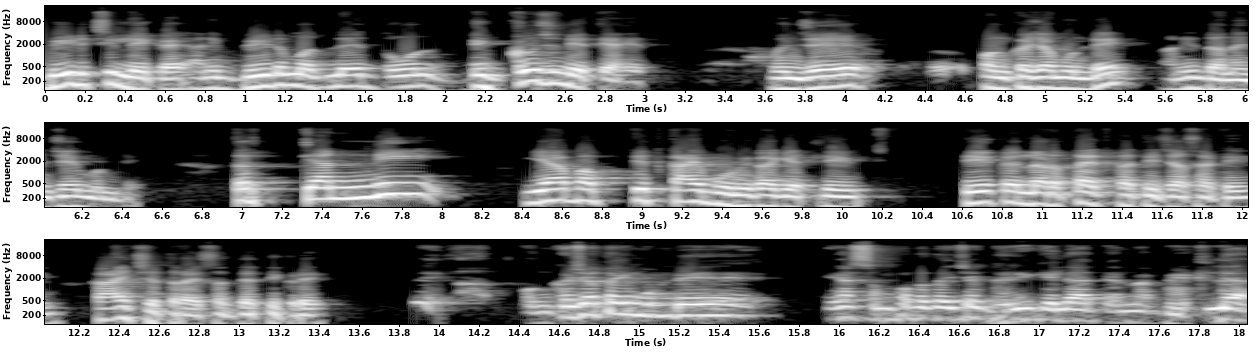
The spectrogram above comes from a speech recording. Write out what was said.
बीडची लेख आहे आणि बीडमधले दोन दिग्गज नेते आहेत म्हणजे पंकजा मुंडे आणि धनंजय मुंडे. तर त्यांनी या बाबतीत काय भूमिका घेतली? ते काय लढतायत का तिच्यासाठी? काय चित्र आहे सध्या तिकडे? पंकजाताई मुंडे या संपदाताईच्या घरी गेल्या त्यांना भेटल्या.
